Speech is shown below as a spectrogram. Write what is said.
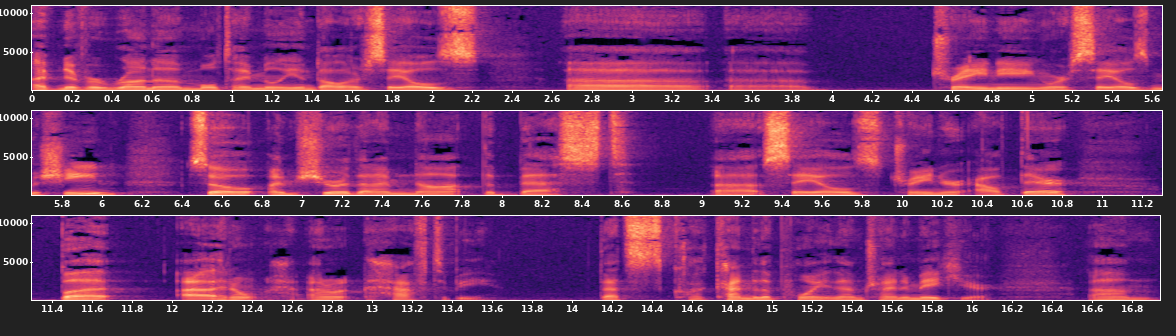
I've never run a multi million dollar sales uh, uh, training or sales machine. So I'm sure that I'm not the best uh, sales trainer out there, but I don't, I don't have to be. That's kind of the point that I'm trying to make here. Um,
